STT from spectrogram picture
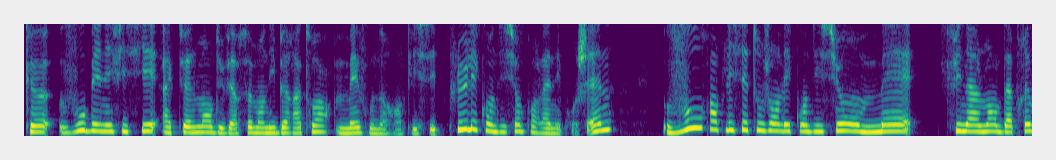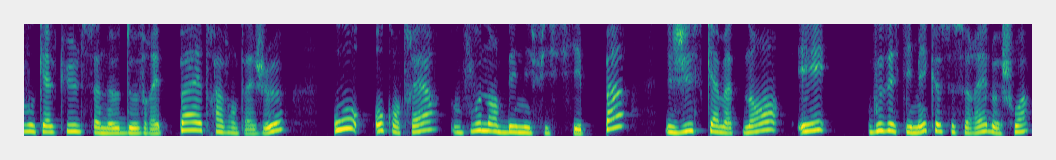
que vous bénéficiez actuellement du versement libératoire, mais vous ne remplissez plus les conditions pour l'année prochaine. Vous remplissez toujours les conditions, mais finalement, d'après vos calculs, ça ne devrait pas être avantageux, ou au contraire, vous n'en bénéficiez pas jusqu'à maintenant et vous estimez que ce serait le choix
